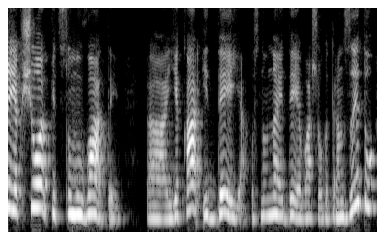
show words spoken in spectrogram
якщо підсумувати, е, яка ідея, основна ідея вашого транзиту,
